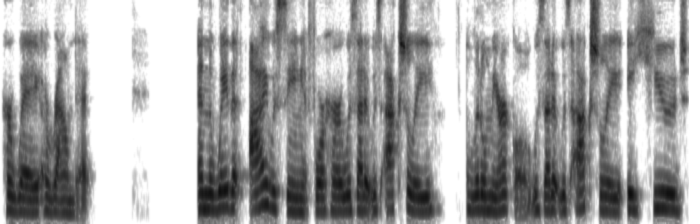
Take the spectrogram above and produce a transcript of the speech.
her way around it. And the way that I was seeing it for her was that it was actually a little miracle, was that it was actually a huge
